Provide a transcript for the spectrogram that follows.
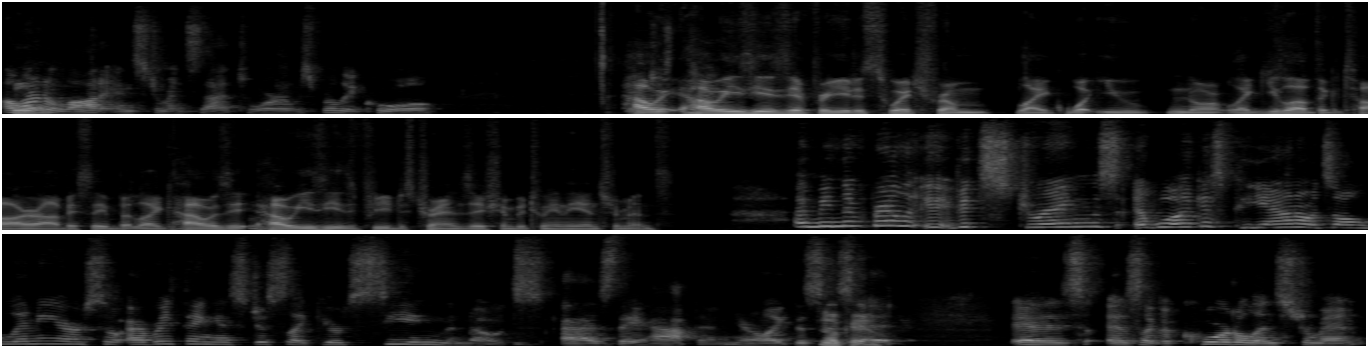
I learned a lot of instruments that tour. It was really cool. How how easy is it for you to switch from like what you norm like you love the guitar obviously, but like how is it how easy is it for you to transition between the instruments? I mean, they're really if it's strings. eh, Well, I guess piano it's all linear, so everything is just like you're seeing the notes as they happen. You're like, this is Okay. it. As as like a chordal instrument,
